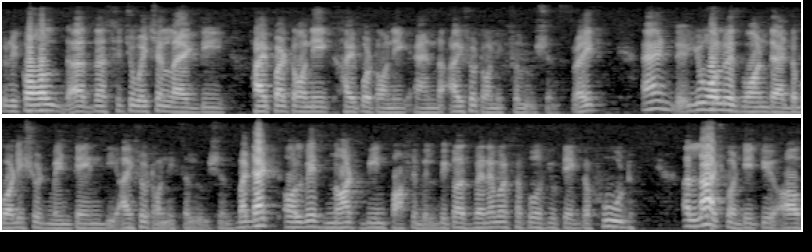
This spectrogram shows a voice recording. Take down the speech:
recall the, the situation like the hypertonic, hypotonic and the isotonic solutions, right? And you always want that the body should maintain the isotonic solution, but that always not been possible because whenever suppose you take the food, a large quantity of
